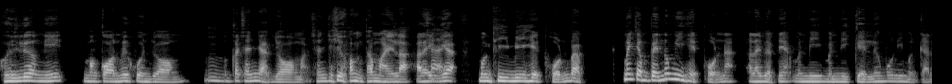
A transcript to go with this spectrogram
เฮ้ยเรื่องนี้ มังกรไม่ควรยอมอืมก็ฉันอยากยอมอะ ฉันจะยอมทำไมล่ะ อะไรเงี้ย บางทีมีเหตุผลแบบ ไม่จำเป็นต้องมีเหตุผลอะอะไรแบบเนี้ย มันมีมันมีเกณฑ์เรื่องพวกนี้เหมือนกัน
